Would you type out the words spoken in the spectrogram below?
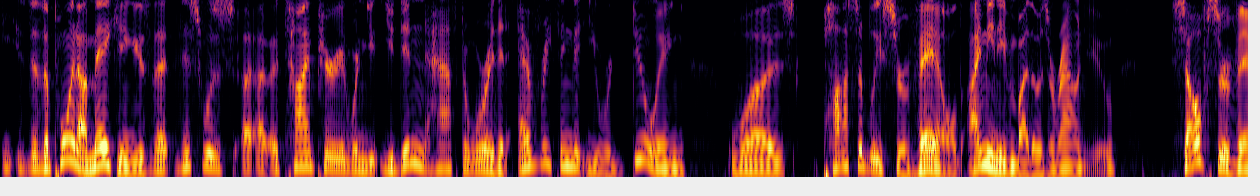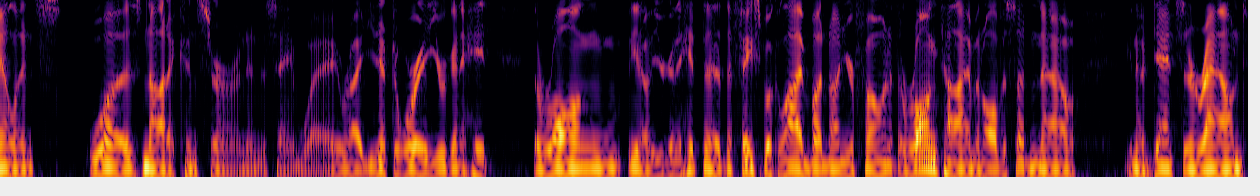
the point I'm making is that this was a, time period when you, you didn't have to worry that everything that you were doing was possibly surveilled. I mean, even by those around you. Self surveillance was not a concern in the same way, right? You didn't have to worry you were going to hit the wrong, you know, you're going to hit the the Facebook Live button on your phone at the wrong time, and all of a sudden now, you know, dancing around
